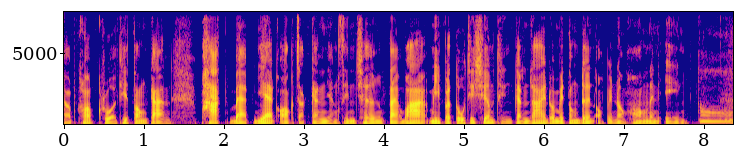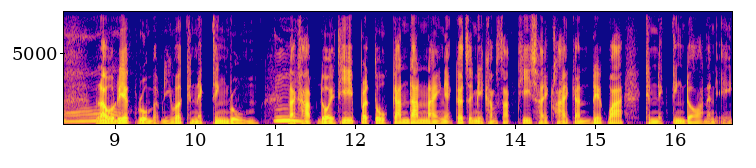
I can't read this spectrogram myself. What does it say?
กับครอบครัวที่ต้องการพักแบบแยกออกจากกันอย่างสิ้นเชิง แต่ว่ามีประตูที่เชื่อมถึงกันได้ โดยไม่ต้องเดินออกไปนอกห้องนั่นเอง อ๋อ เราเรียกรูมแบบนี้ว่า connecting room นะครับ โดยที่ประตูกั้นด้านในเนี่ยก็จะมีคำศัพท์ที่ใช้คล้ายกันเรียกว่า connecting door นั่นเอง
